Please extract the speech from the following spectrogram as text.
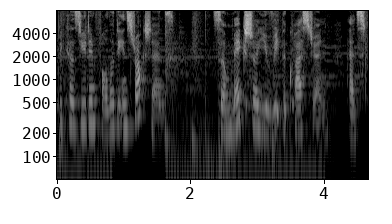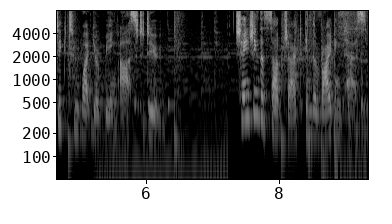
because you didn't follow the instructions. So make sure you read the question and stick to what you're being asked to do. Changing the subject in the writing test.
